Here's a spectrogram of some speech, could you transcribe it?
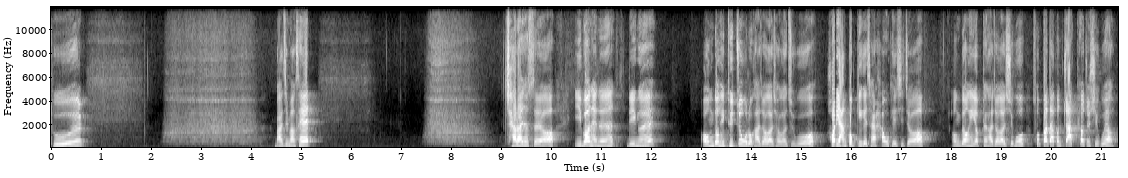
둘. 마지막 셋. 잘하셨어요. 이번에는 링을 엉덩이 뒤쪽으로 가져가셔가지고 허리 안 꺾이게 잘 하고 계시죠? 엉덩이 옆에 가져가시고 손바닥은 쫙 펴주시고요.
